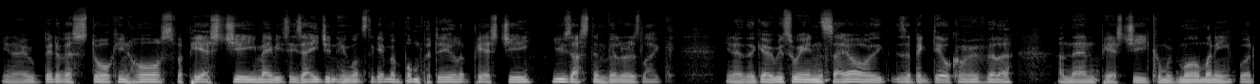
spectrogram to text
you know, bit of a stalking horse for PSG. Maybe it's his agent who wants to get him a bumper deal at PSG. Use Aston Villa as like you know, the go between and say, oh, there's a big deal coming with Villa, and then PSG come with more money. But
